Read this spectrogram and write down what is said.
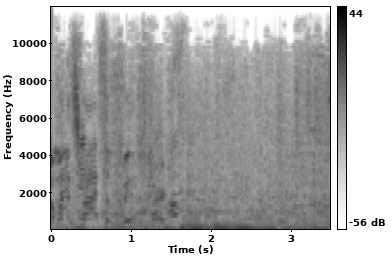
I want to try some food first.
